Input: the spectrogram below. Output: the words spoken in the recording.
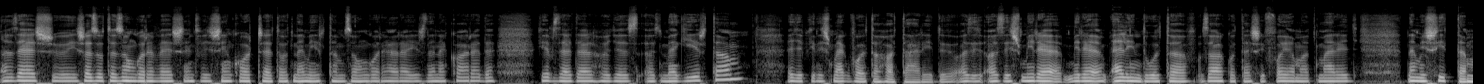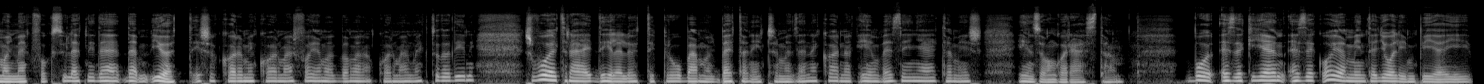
az első, és azóta zongora versenyt, vagyis én korcsátot nem írtam zongorára és zenekarra, de képzeld el, hogy ez, az megírtam, egyébként is meg volt a határidő. Az, az is mire, mire elindult az alkotási folyamat, már egy, nem is hittem, hogy meg fog születni, de, de jött, és akkor, amikor már folyamatban van, akkor már meg tudod írni. És volt rá egy délelőtti próbám, hogy betanítsam a zenekarnak, én vezényeltem, és én zongoráztam. Bo- ezek ilyen, ezek olyan, mint egy olimpiai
